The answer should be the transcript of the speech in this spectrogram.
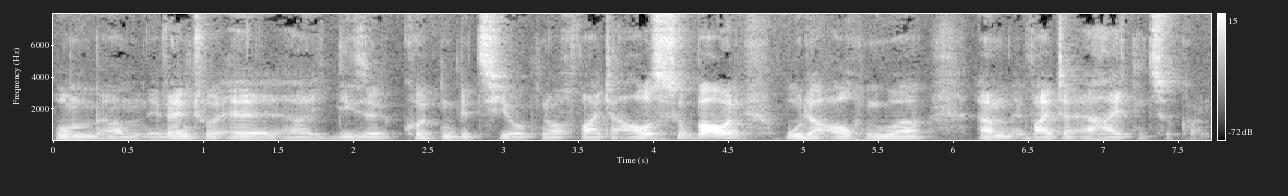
um ähm, eventuell äh, diese Kundenbeziehung noch weiter auszubauen oder auch nur ähm, weiter erhalten zu können.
